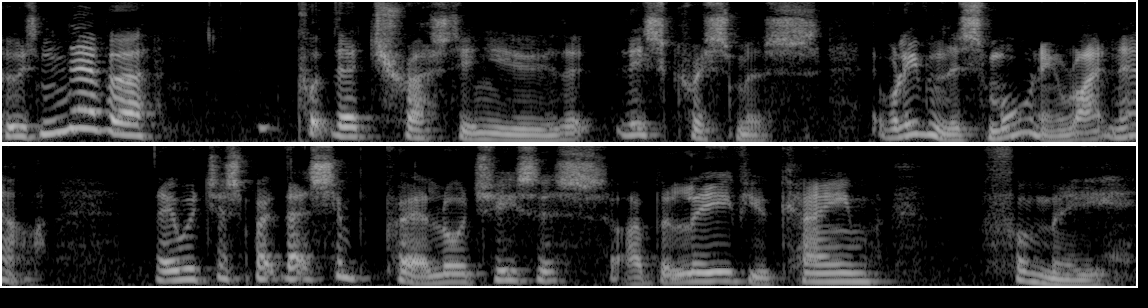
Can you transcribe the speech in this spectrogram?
who's never put their trust in you, that this Christmas, well, even this morning, right now, they would just make that simple prayer Lord Jesus, I believe you came for me.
